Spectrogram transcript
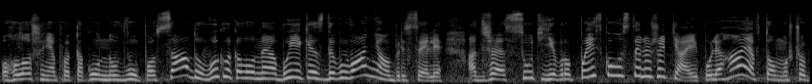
Оголошення про таку нову посаду викликало неабияке здивування у Брюсселі, адже суть європейського стилю життя і полягає в тому, щоб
